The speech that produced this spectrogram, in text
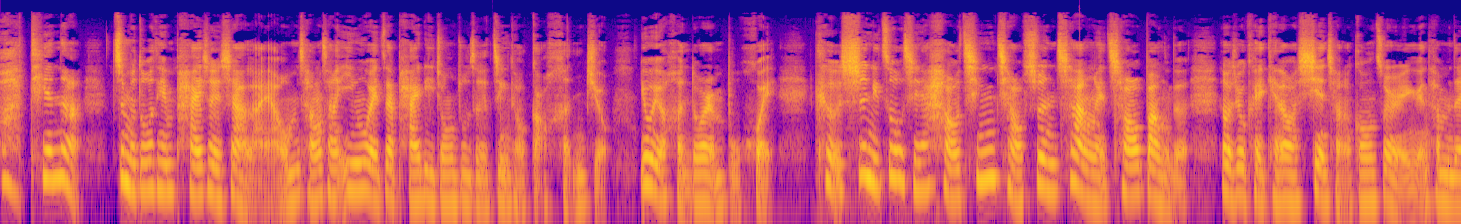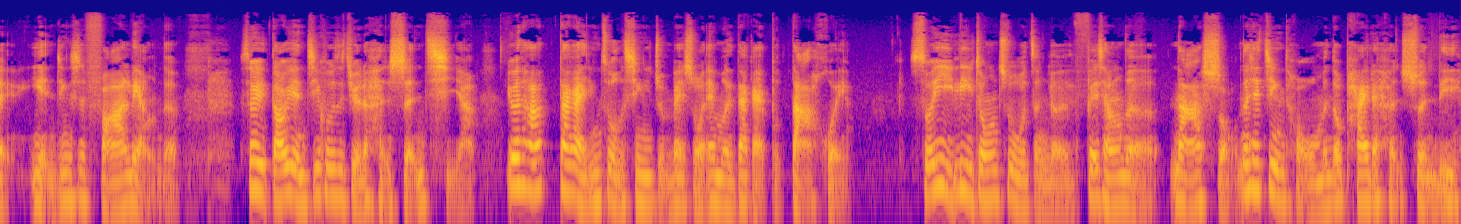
哇天呐，这么多天拍摄下来啊，我们常常因为在拍立中柱这个镜头搞很久，因为有很多人不会。可是你做起来好轻巧顺畅诶，超棒的。那我就可以看到现场的工作人员，他们的眼睛是发亮的，所以导演几乎是觉得很神奇啊，因为他大概已经做了心理准备，说 Emily 大概不大会，所以立中柱整个非常的拿手，那些镜头我们都拍得很顺利。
